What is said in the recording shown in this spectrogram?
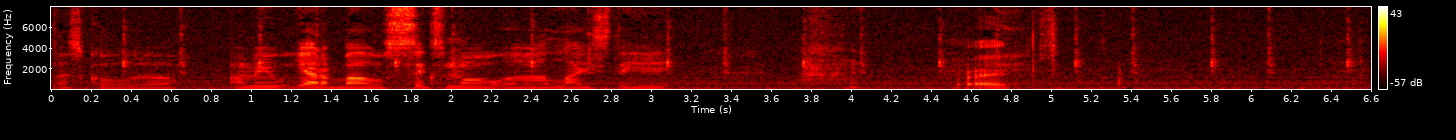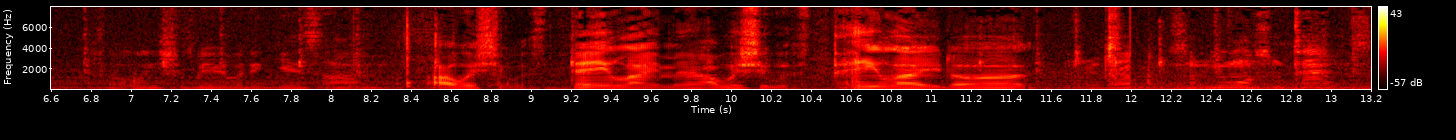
That's cool though. I mean, we got about six more uh, lights to hit, Right. so we should be able to get some. I wish it was daylight, man. I wish it was daylight, dog. So you want some tanks?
